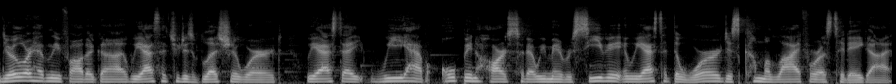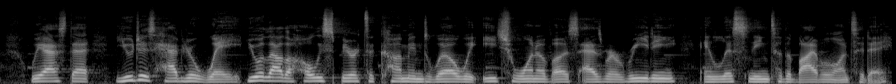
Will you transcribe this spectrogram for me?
Dear Lord Heavenly Father God, we ask that you just bless your word. We ask that we have open hearts so that we may receive it. And we ask that the word just come alive for us today, God. We ask that you just have your way. You allow the Holy Spirit to come and dwell with each one of us as we're reading and listening to the Bible on today.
